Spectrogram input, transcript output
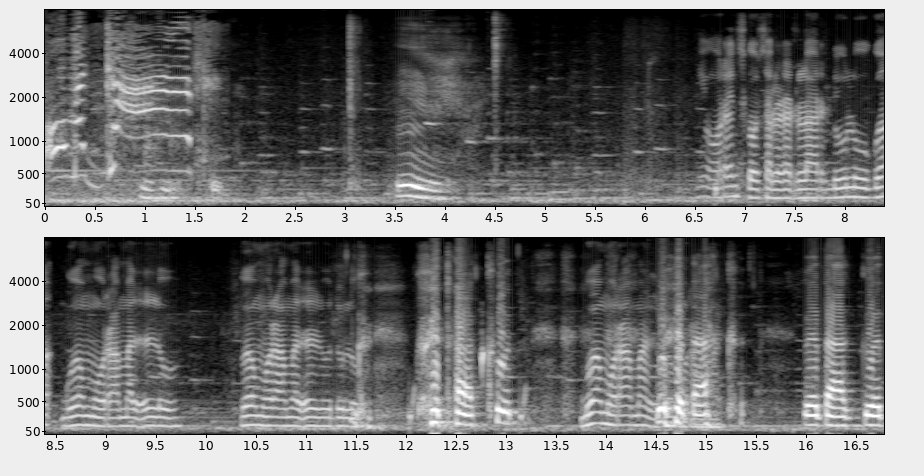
Oh my god. Hmm. Ini orange gak usah lari-lari dulu. Gua gua mau ramal elu. Gua mau ramal elu dulu. Gue takut. Gua mau ramal, gua Gue takut. Gue takut.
